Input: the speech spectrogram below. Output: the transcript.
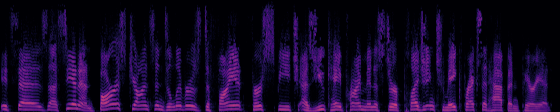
It says uh, CNN Boris Johnson delivers defiant first speech as UK Prime Minister, pledging to make Brexit happen. Period.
